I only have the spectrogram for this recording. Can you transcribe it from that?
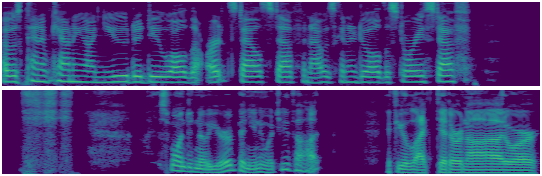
I was kind of counting on you to do all the art style stuff and I was going to do all the story stuff. I just wanted to know your opinion and what you thought. If you liked it or not, or.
